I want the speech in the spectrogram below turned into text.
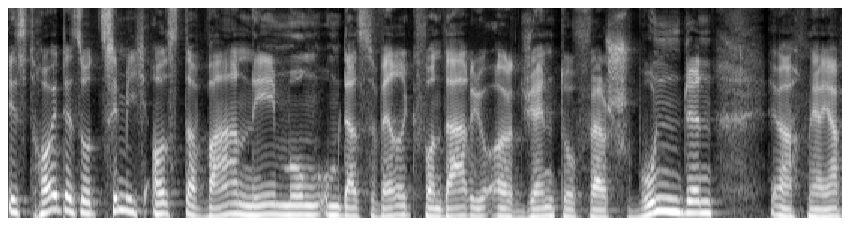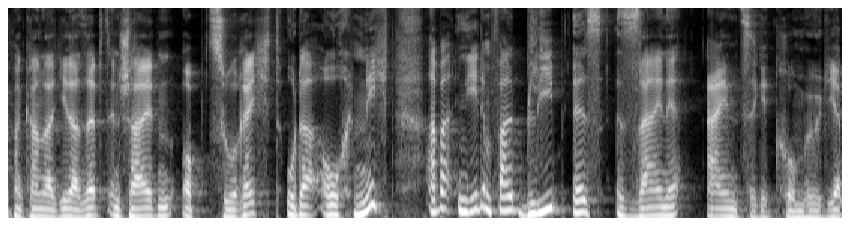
ist heute so ziemlich aus der Wahrnehmung um das Werk von Dario Argento verschwunden. Ja, ja, ja, man kann da jeder selbst entscheiden, ob zu Recht oder auch nicht. Aber in jedem Fall blieb es seine einzige Komödie.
